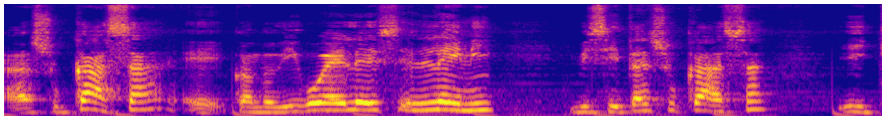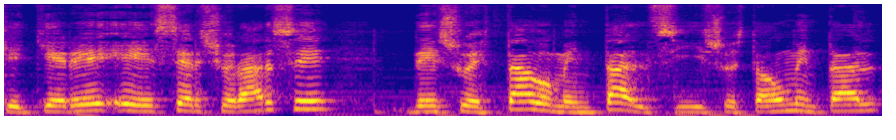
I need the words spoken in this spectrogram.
a su casa, eh, cuando digo él es Lenny, visita en su casa y que quiere eh, cerciorarse de su estado mental, si su estado mental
